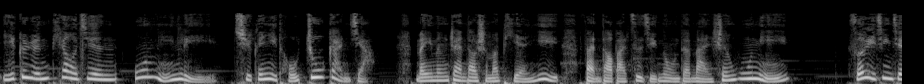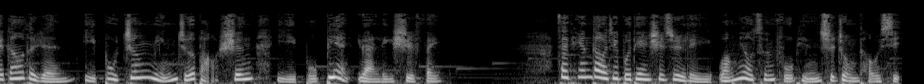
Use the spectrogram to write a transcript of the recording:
一个人跳进污泥里去跟一头猪干架，没能占到什么便宜，反倒把自己弄得满身污泥。所以境界高的人以不争明哲保身，以不辩远离是非。在《天道》这部电视剧里，王庙村扶贫是重头戏。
